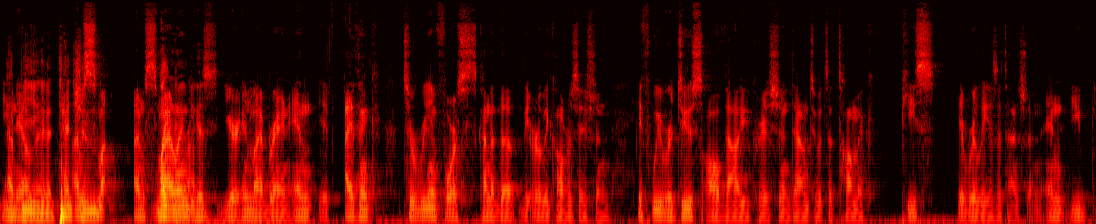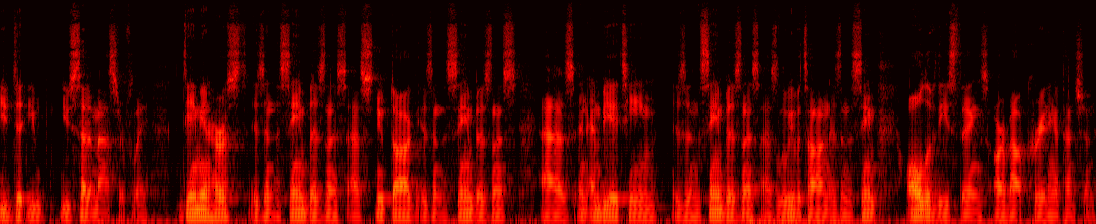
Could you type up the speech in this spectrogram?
You at being it. an attention. I'm, smi- I'm smiling because you're in my brain, and if I think to reinforce kind of the the early conversation, if we reduce all value creation down to its atomic piece, it really is attention. And you you did you you said it masterfully. Damien Hirst is in the same business as Snoop Dogg is in the same business as an NBA team is in the same business as Louis Vuitton is in the same. All of these things are about creating attention.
